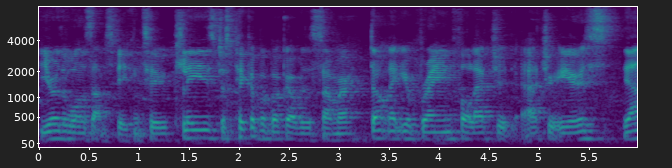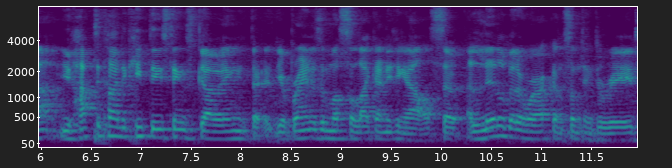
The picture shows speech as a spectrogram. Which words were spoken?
you're the ones that I'm speaking to. Please just pick up a book over the summer. Don't let your brain fall out your, out your ears. Yeah, you have to kind of keep these things going. Your brain is a muscle like anything else. So a little bit of work on something to read.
